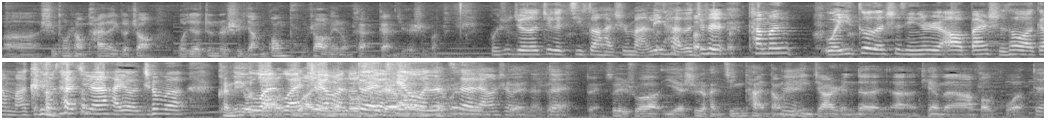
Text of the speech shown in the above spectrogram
呃石头上拍了一个照，我觉得真的是阳光普照那种感感觉，是吧？我是觉得这个计算还是蛮厉害的，就是他们唯一做的事情就是哦搬石头啊干嘛，可是他居然还有这么 肯定有角完度啊完全有很多对天天文的的测量什么的，对对对，所以说也是很惊叹当时嗯。印加人的、呃天文啊，包括对。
